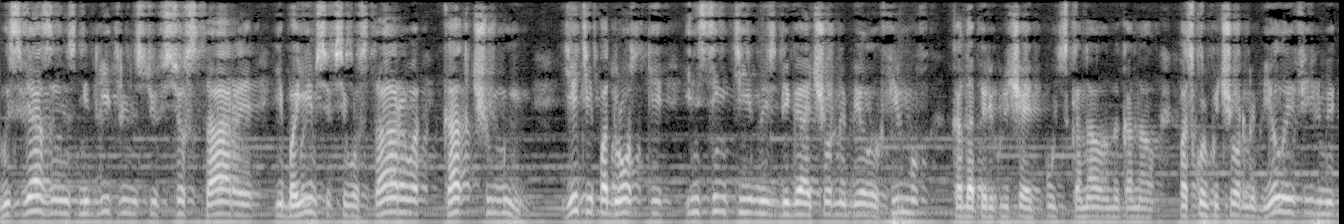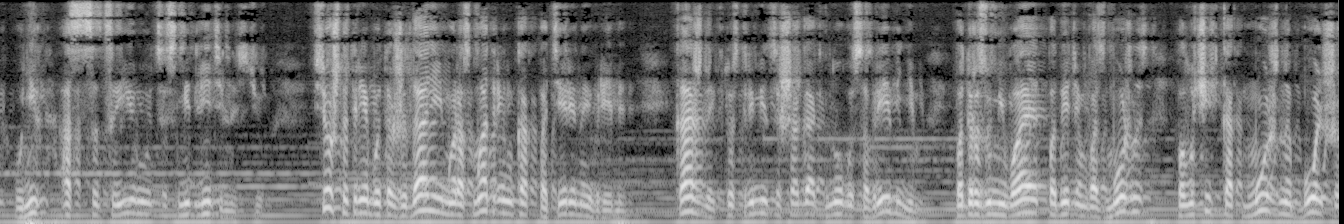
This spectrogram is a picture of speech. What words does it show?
Мы связываем с медлительностью все старое и боимся всего старого, как чумы. Дети и подростки инстинктивно избегают черно-белых фильмов, когда переключает путь с канала на канал, поскольку черно-белые фильмы у них ассоциируются с медлительностью. Все, что требует ожиданий, мы рассматриваем как потерянное время. Каждый, кто стремится шагать в ногу со временем, подразумевает под этим возможность получить как можно больше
